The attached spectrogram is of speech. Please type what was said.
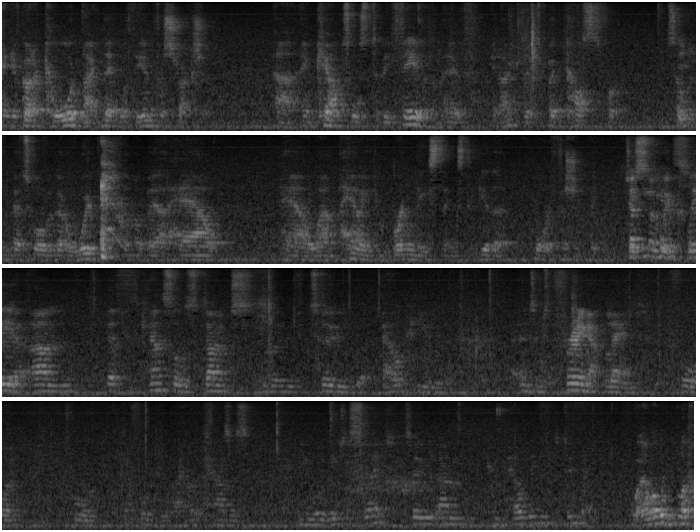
and you've got to coordinate that with the infrastructure. Uh, and councils, to be fair to them, have, you know, there's big costs for them. So that's why we've got to work with them about how, how, um, how you can bring these things together more efficiently. Just so you we're clear, um, if councils don't move to help you in terms of freeing up land for, for affordable hou- houses, you will legislate to, um, compel them to do that? Well, I would, look,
